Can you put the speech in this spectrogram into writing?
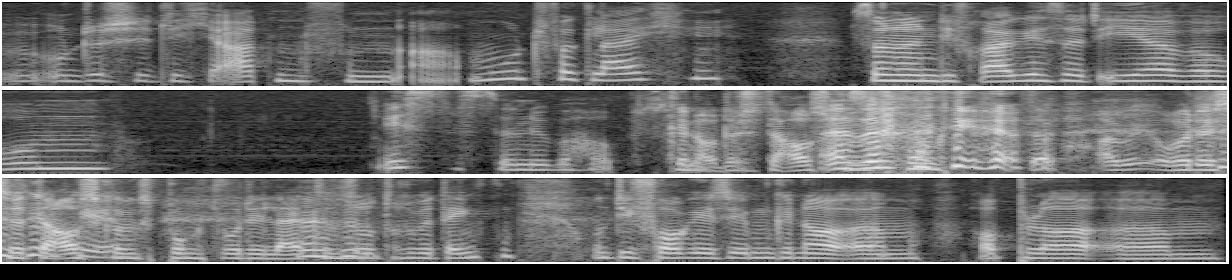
äh, unterschiedliche Arten von Armut vergleichen, sondern die Frage ist halt eher, warum ist es denn überhaupt so? Genau, das ist der Also, Ausgangspunkt. ja. Da, aber, das ist halt der Ja. Ausgangspunkt, wo die Leute so drüber denken. Und die Frage ist eben genau, ähm, hoppla, ähm,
